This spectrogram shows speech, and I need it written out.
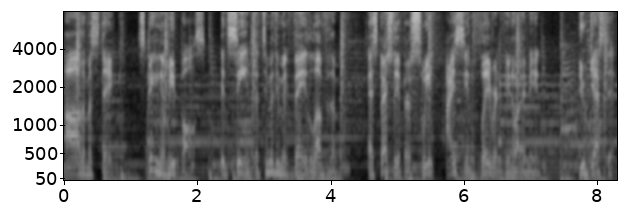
Ah, the mistake. Speaking of meatballs, it seems that Timothy McVeigh loved them, especially if they're sweet, icy, and flavored if you know what I mean. You guessed it,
